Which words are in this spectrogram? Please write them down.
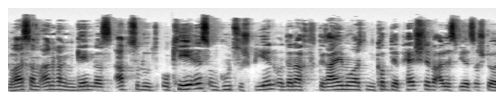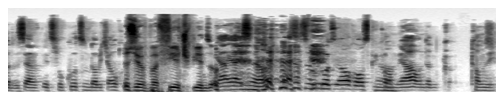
Du hast am Anfang ein Game, das absolut okay ist und gut zu spielen, und dann nach drei Monaten kommt der Patch, der alles wieder zerstört. Ist ja jetzt vor kurzem, glaube ich, auch. Ist ja bei vielen Spielen so. Ja, ja, ist, ist vor kurzem auch rausgekommen, ja, und dann k- kommen sich.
